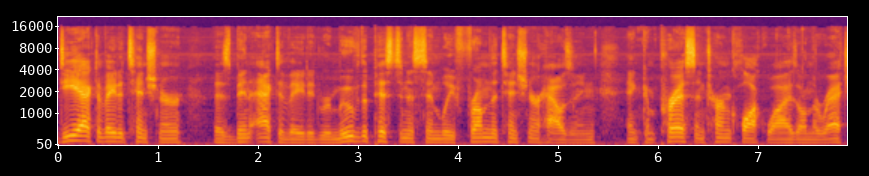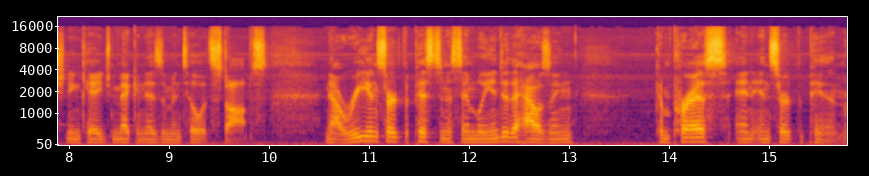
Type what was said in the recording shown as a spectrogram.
deactivate a tensioner that has been activated, remove the piston assembly from the tensioner housing and compress and turn clockwise on the ratcheting cage mechanism until it stops. Now reinsert the piston assembly into the housing, compress, and insert the pin.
